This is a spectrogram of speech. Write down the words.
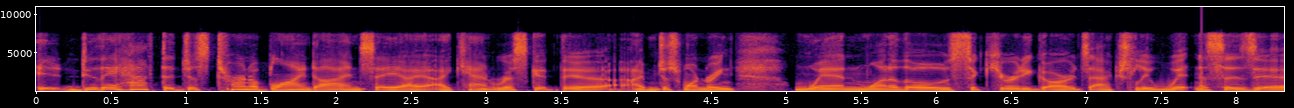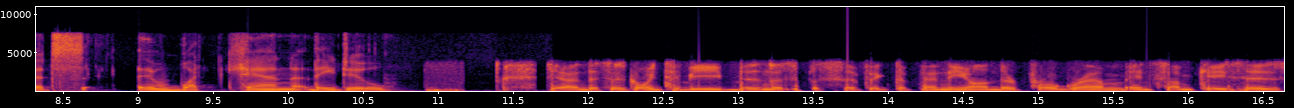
do they have to just turn a blind eye and say, I, I can't risk it? I'm just wondering when one of those security guards actually witnesses it, uh, what can they do? Yeah, and this is going to be business specific depending on their program. In some cases,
